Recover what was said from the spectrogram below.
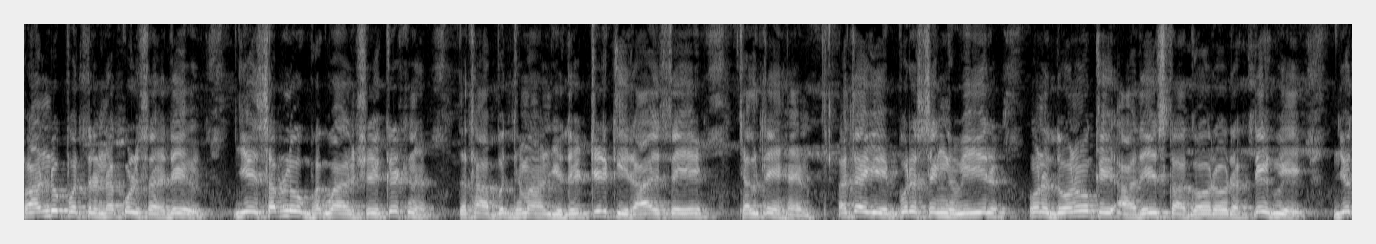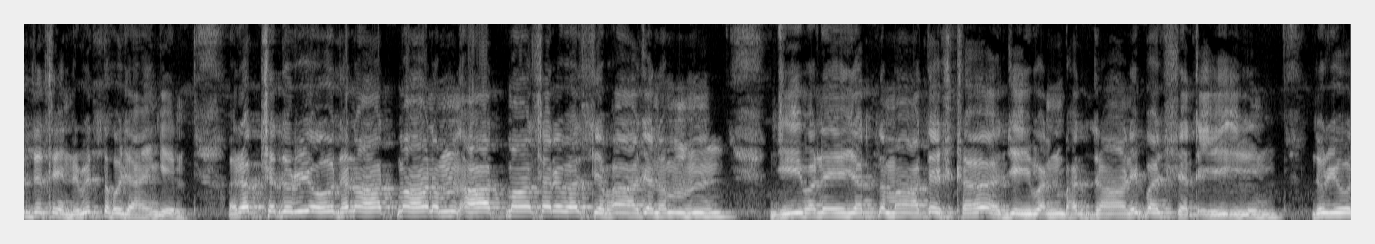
पांडुपुत्र, नकुल सहदेव, ये सब लोग भगवान श्री कृष्ण तथा बुद्धिमान युधिष्ठिर की राय से चलते हैं। अतः ये पुरुष सिंह वीर उन दोनों के आदेश का गौरव रखते हुए युद्ध से निवृत्त हो जाएँगे। रक्ष दुर्योधनात्मान आत्मा सर्वस्व भाजनम। जीवने यत्नमातिष्ठ जीवन भद्राणि पश्यति। दुर्योधन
